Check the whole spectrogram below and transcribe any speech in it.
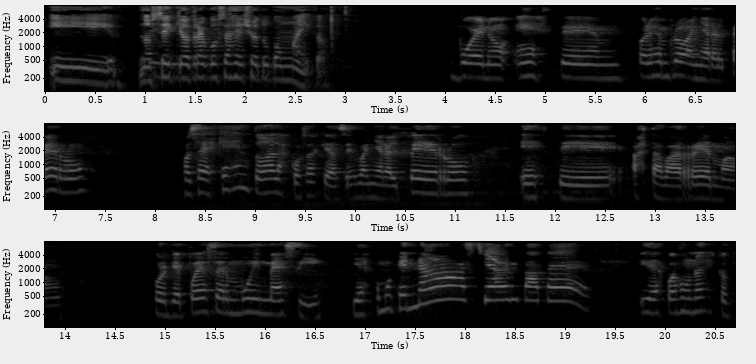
Y no sé qué otra cosa has hecho tú con Maika. Bueno, este, por ejemplo, bañar al perro. O sea, es que es en todas las cosas que haces, bañar al perro, este, hasta barrer, man. Porque puede ser muy messy. Y es como que, no, siéntate. Y después uno dice, ok,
